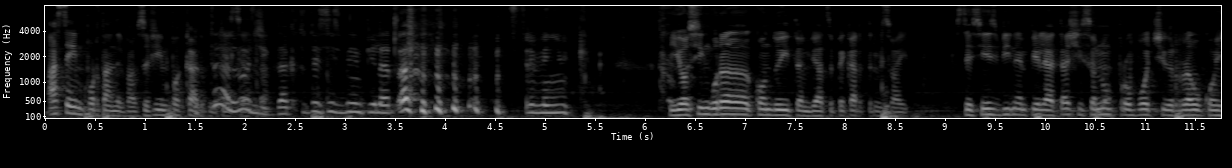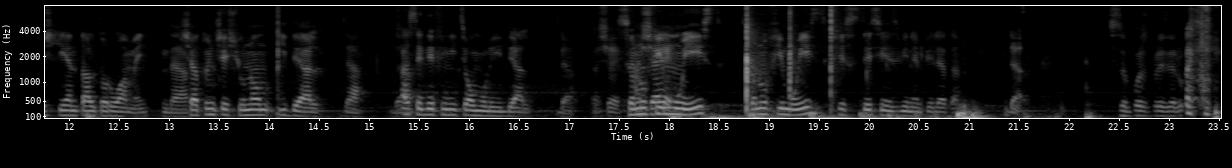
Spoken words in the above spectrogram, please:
Asta e important, de fapt, să fii împăcat cu Da, chestia logic. asta. Dacă tu te simți bine în pielea ta, nu-ți trebuie nimic. E o singură conduită în viață pe care trebuie să o ai. Să te simți bine în pielea ta și să nu provoci rău conștient altor oameni. Da, Și atunci ești un om ideal. da, da. Asta e definiția omului ideal. da, așa e. Să nu așa fii e. muist, să nu fii muist și să te simți bine în pielea ta. Da. Și să porți prezervativ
